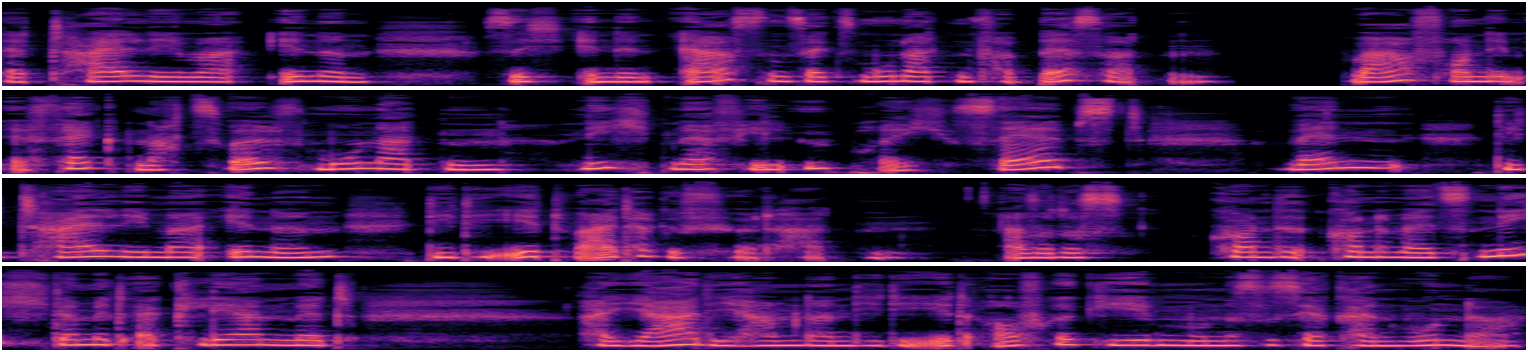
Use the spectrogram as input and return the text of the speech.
der TeilnehmerInnen sich in den ersten sechs Monaten verbesserten, war von dem Effekt nach zwölf Monaten nicht mehr viel übrig, selbst wenn die TeilnehmerInnen die Diät weitergeführt hatten. Also das konnte, konnte man jetzt nicht damit erklären mit, ah ja, die haben dann die Diät aufgegeben und es ist ja kein Wunder.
